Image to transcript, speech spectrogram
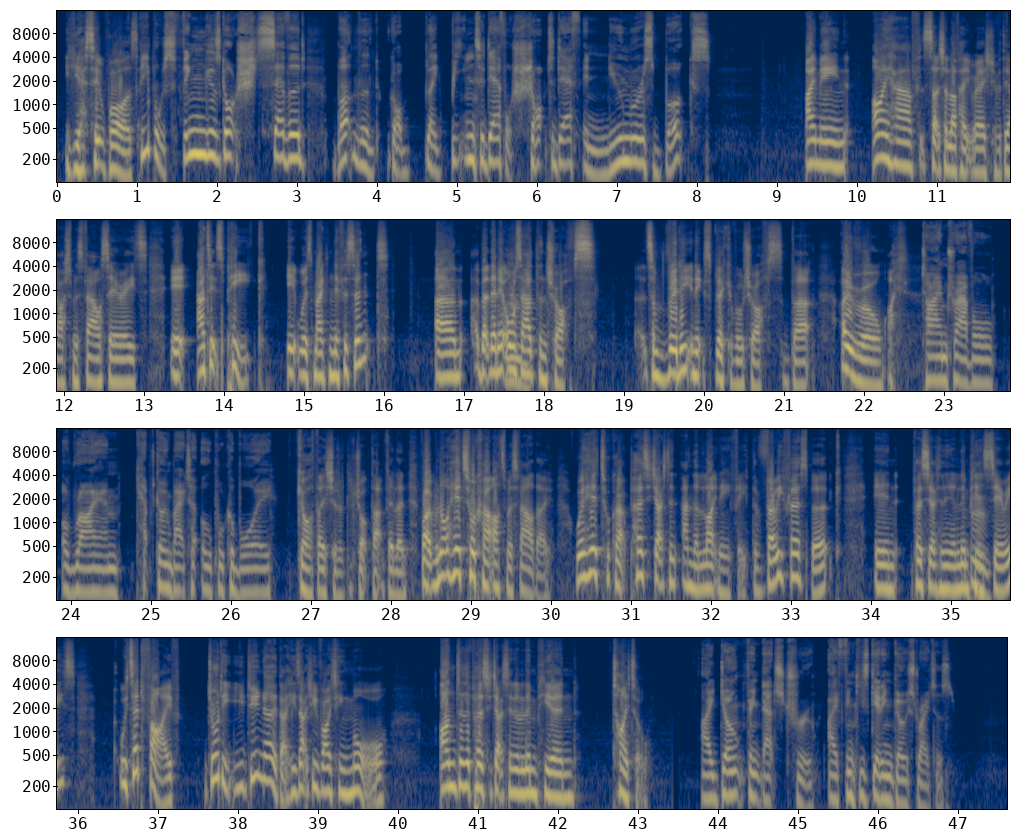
Yes, it was. People's fingers got sh- severed, Butler got like beaten to death or shot to death in numerous books. I mean, I have such a love hate relationship with the Artemis Fowl series. It at its peak, it was magnificent, um, but then it also Mm. had some troughs, some really inexplicable troughs. But overall, I, Time travel, Orion, kept going back to Opal Koboi. God, they should have dropped that villain. Right, we're not here to talk about Artemis Fowl though. We're here to talk about Percy Jackson and the Lightning Thief, the very first book in Percy Jackson and the Olympian Hmm. series. We said five. Geordie, you do know that he's actually writing more under the Percy Jackson Olympian title. I don't think that's true. I think he's getting ghostwriters.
